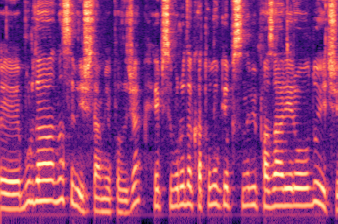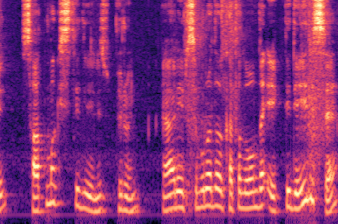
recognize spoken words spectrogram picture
Ee, burada nasıl bir işlem yapılacak? Hepsi burada katalog yapısında bir pazar yeri olduğu için satmak istediğiniz ürün eğer hepsi burada kataloğunda ekli değil ise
